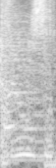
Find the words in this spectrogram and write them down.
당신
